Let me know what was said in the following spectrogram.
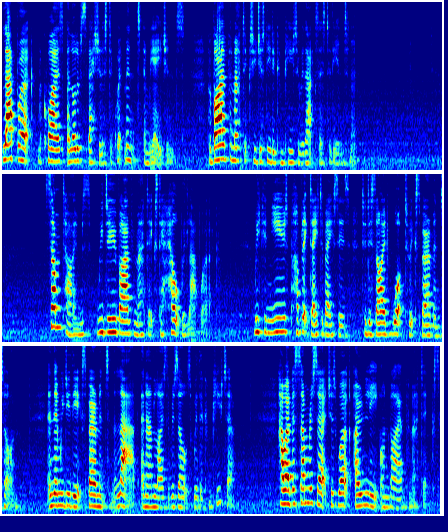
Lab work requires a lot of specialist equipment and reagents. For bioinformatics, you just need a computer with access to the internet. Sometimes we do bioinformatics to help with lab work we can use public databases to decide what to experiment on. And then we do the experiments in the lab and analyse the results with a computer. However, some researchers work only on bioinformatics,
